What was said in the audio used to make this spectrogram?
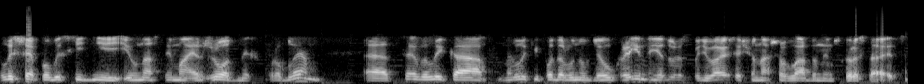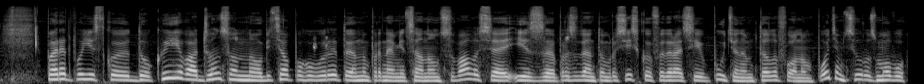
лише по висхідній, і у нас немає жодних проблем. Е, це велика великий подарунок для України. Я дуже сподіваюся, що наша влада ним скористається. Перед поїздкою до Києва Джонсон обіцяв поговорити. Ну принаймні це анонсувалося із президентом Російської Федерації Путіним телефоном. Потім цю розмову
